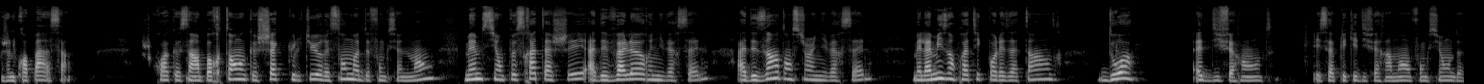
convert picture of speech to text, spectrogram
Je ne crois pas à ça. Je crois que c'est important que chaque culture ait son mode de fonctionnement, même si on peut se rattacher à des valeurs universelles, à des intentions universelles, mais la mise en pratique pour les atteindre doit être différente et s'appliquer différemment en fonction de,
